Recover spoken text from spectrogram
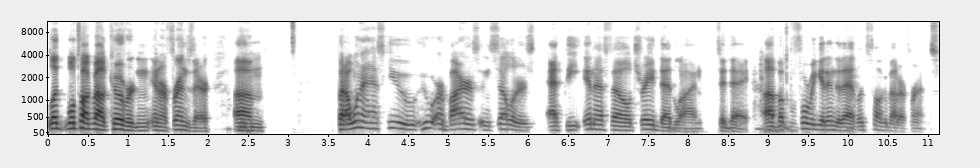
let, we'll talk about Covert and, and our friends there. Mm-hmm. Um, mm-hmm. But I want to ask you who are buyers and sellers at the NFL trade deadline today. Uh, but before we get into that, let's talk about our friends.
